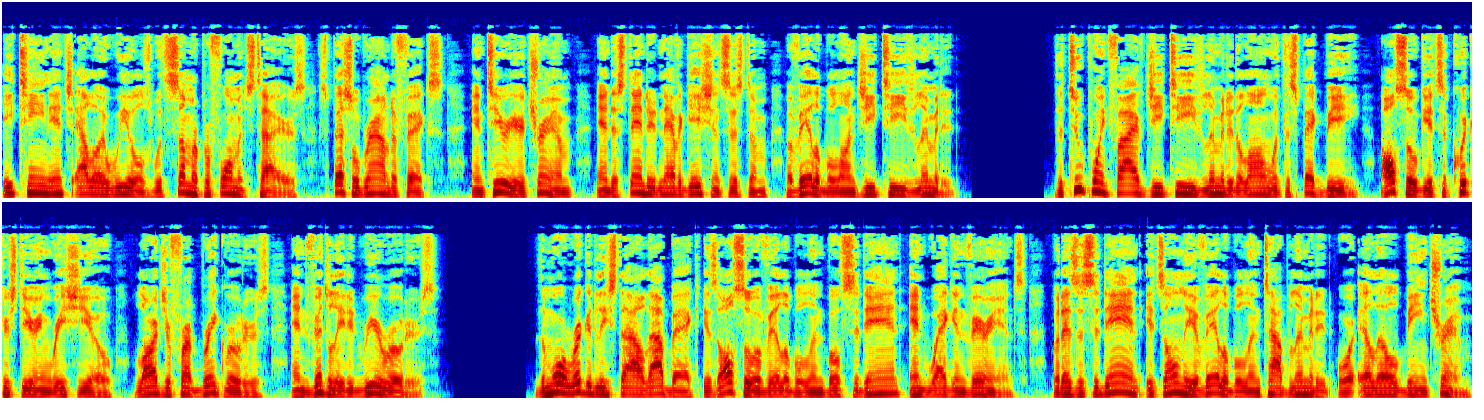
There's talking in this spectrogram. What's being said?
18-inch alloy wheels with summer performance tires, special ground effects, interior trim, and a standard navigation system available on GT's Limited. The 2.5 GT Limited along with the Spec B also gets a quicker steering ratio, larger front brake rotors, and ventilated rear rotors. The more ruggedly styled Outback is also available in both sedan and wagon variants, but as a sedan it's only available in top limited or LL Bean trim.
